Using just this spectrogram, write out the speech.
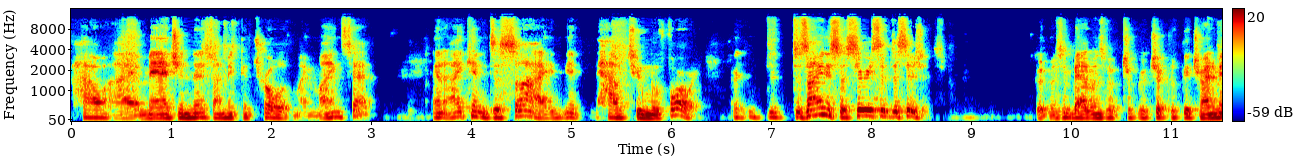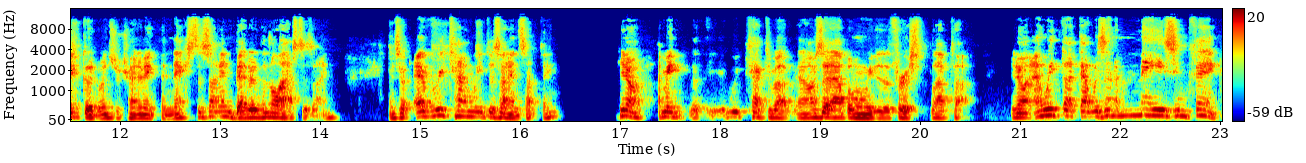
how I imagine this. I'm in control of my mindset, and I can decide how to move forward. Uh, d- design is a series of decisions, good ones and bad ones. But we're typically trying to make good ones. We're trying to make the next design better than the last design. And so every time we design something, you know, I mean, we talked about, know, I was at Apple when we did the first laptop, you know, and we thought that was an amazing thing.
